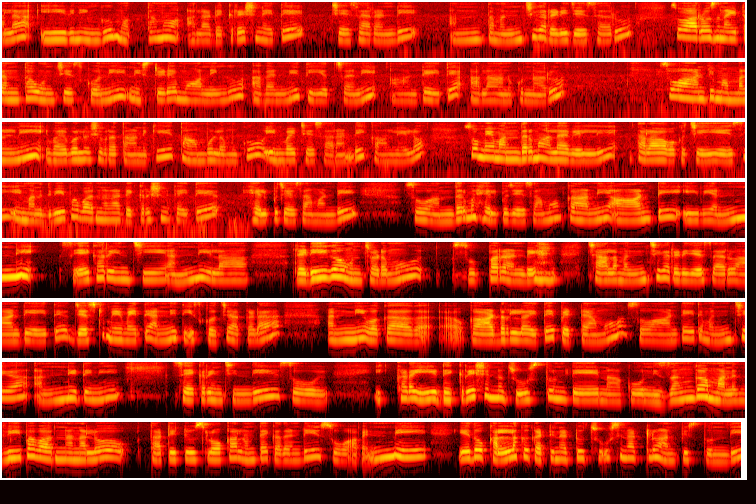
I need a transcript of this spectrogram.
అలా ఈవినింగ్ మొత్తము అలా డెకరేషన్ అయితే చేశారండి. అంత మంచిగా రెడీ చేశారు. సో ఆ రోజు నైట్ అంతా ఉంచేసుకొని నెక్స్ట్ డే మార్నింగ్ అవన్నీ తీయచ్చని ఆంటీ అయితే అలా అనుకున్నారు. సో ఆంటీ మమ్మల్ని వైభవలక్ష్మి వ్రతానికి తాంబూలంకు ఇన్వైట్ చేశారండి కాలనీలో. సో మేమందరం అలా వెళ్ళి తలా ఒక చెయ్యి వేసి ఈ మన ద్వీపవర్ణన డెకరేషన్కి అయితే హెల్ప్ చేశామండి. సో అందరం హెల్ప్ చేశాము కానీ ఆంటీ ఇవి అన్నీ సేకరించి అన్నీ ఇలా రెడీగా ఉంచడము సూపర్ అండి. చాలా మంచిగా రెడీ చేశారు ఆంటీ అయితే. జస్ట్ మేమైతే అన్నీ తీసుకొచ్చి అక్కడ అన్నీ ఒక ఒక ఆర్డర్లో అయితే పెట్టాము. సో ఆంటీ అయితే మంచిగా అన్నిటినీ సేకరించింది. సో ఇక్కడ ఈ డెకరేషన్ను చూస్తుంటే నాకు నిజంగా మన ద్వీప వర్ణనలో థర్టీ టూ శ్లోకాలు ఉంటాయి కదండి. సో అవన్నీ ఏదో కళ్ళకు కట్టినట్టు చూసినట్లు అనిపిస్తుంది.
